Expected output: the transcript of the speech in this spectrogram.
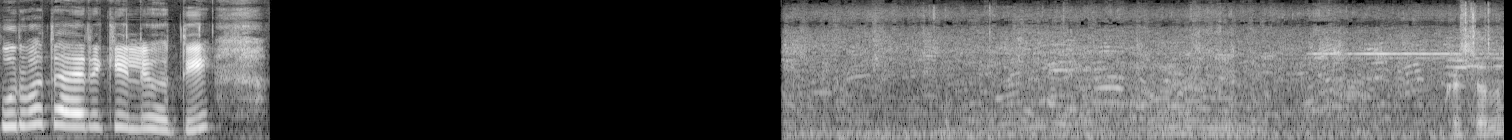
पूर्वतयारी केली होती. कशाला?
